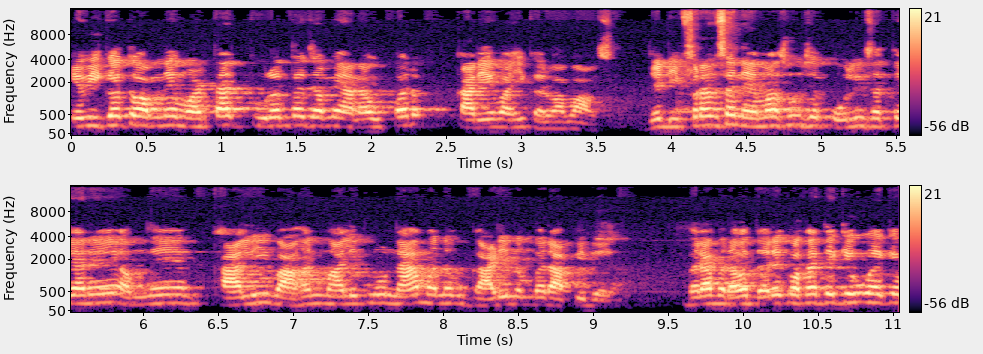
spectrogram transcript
એ વિગતો અમને મળતા જ તુરંત જ અમે આના ઉપર કાર્યવાહી કરવામાં આવશે. જે ડિફરન્સ છે ને એમાં શું છે પોલીસ અત્યારે અમને ખાલી વાહન માલિકનું નામ અને ગાડી નંબર આપી દે બરાબર? હવે દરેક વખતે કેવું હોય કે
